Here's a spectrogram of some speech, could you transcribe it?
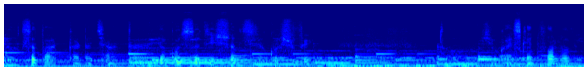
या उससे बात करना चाहता है, या कोई सजेशंस या कुछ भी तो you guys can follow me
